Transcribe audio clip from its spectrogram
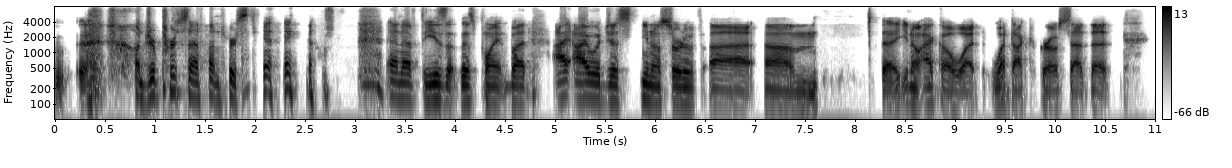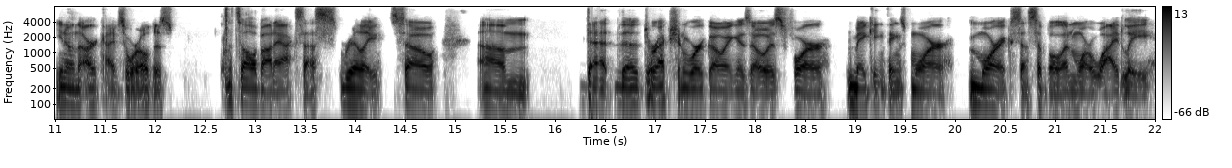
100% understanding of NFTs at this point, but I, I would just you know sort of uh, um, uh, you know echo what what Dr. Gross said that you know in the archives world is it's all about access really. So um, that the direction we're going is always for making things more more accessible and more widely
